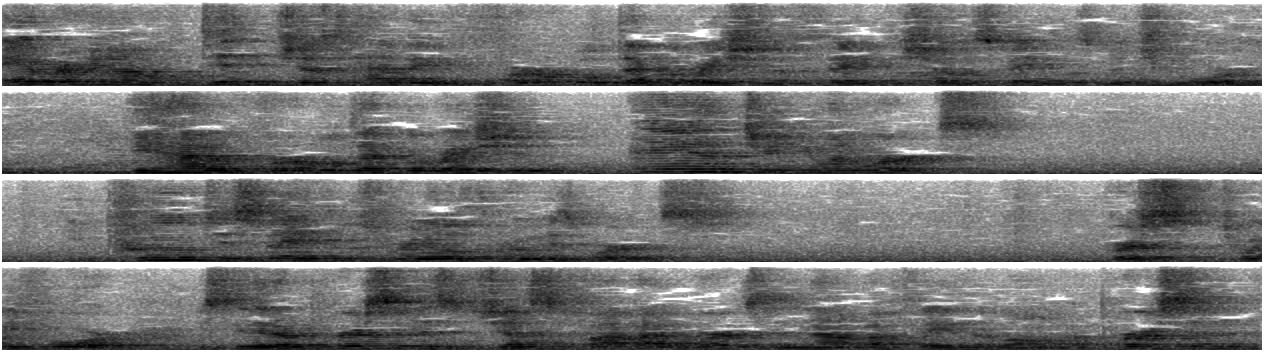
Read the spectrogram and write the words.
Abraham didn't just have a verbal declaration of faith to show his faith was mature, he had a verbal declaration and genuine works He proved his faith was real through his works. Verse 24, you see that a person is justified by works and not by faith alone. A person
